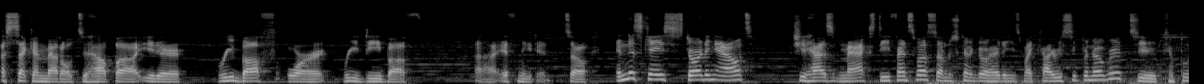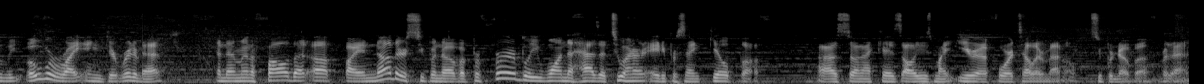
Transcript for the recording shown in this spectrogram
a second medal to help uh, either rebuff or re-debuff uh, if needed. So in this case, starting out, she has max defense buff, so I'm just going to go ahead and use my Kairi Supernova to completely overwrite and get rid of that. And then I'm going to follow that up by another Supernova, preferably one that has a 280% guilt buff. Uh, so in that case, I'll use my Ira Foreteller Medal Supernova for that.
